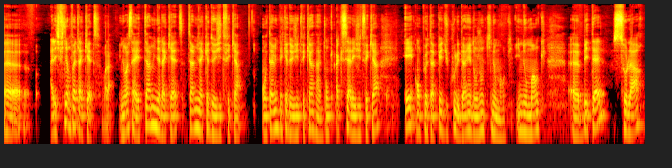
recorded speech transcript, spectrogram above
euh, allez finir en fait la quête. Voilà. Il nous reste à aller terminer la quête, terminer la quête de Feka. On termine la quête de Feka, on a donc accès à Feka et on peut taper du coup les derniers donjons qui nous manquent. Il nous manque euh, Bethel, Solar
